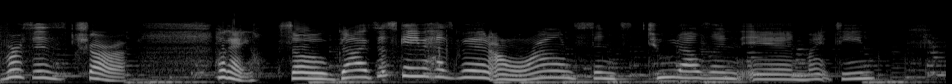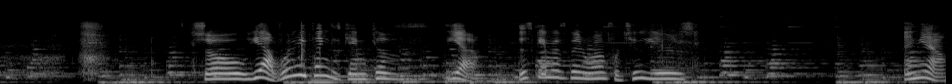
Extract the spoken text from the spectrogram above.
versus Chara. Okay, so guys, this game has been around since 2019. So yeah, we're gonna be playing this game because yeah, this game has been around for two years. And yeah,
